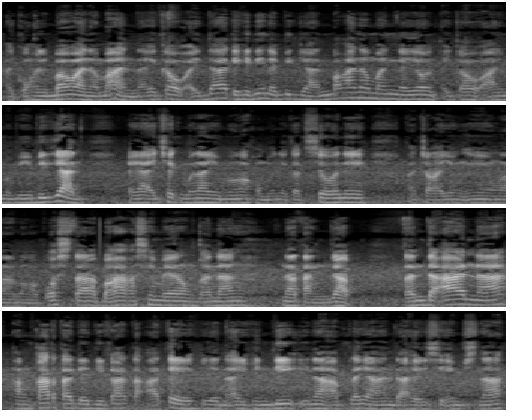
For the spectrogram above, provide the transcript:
At kung halimbawa naman na ikaw ay dati hindi nabigyan, baka naman ngayon ikaw ay mabibigyan. Kaya i-check mo na yung mga komunikasyon eh, at saka yung, yung uh, mga posta, baka kasi meron ka nang natanggap. Tandaan na ang karta dedikata ate, yan ay hindi ina-applyan dahil si IMS na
